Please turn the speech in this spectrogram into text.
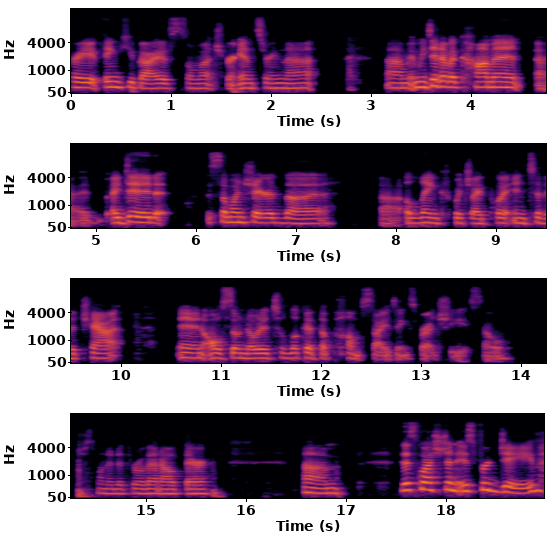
Great, thank you guys so much for answering that. Um, and we did have a comment, uh, I did, someone shared the, uh, a link which I put into the chat and also noted to look at the pump sizing spreadsheet, so just wanted to throw that out there. Um, this question is for Dave,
